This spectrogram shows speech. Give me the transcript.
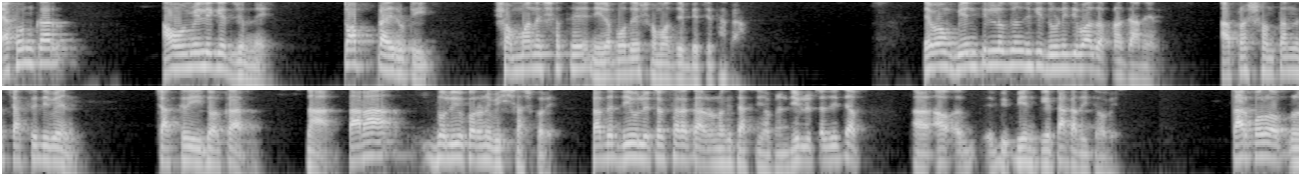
এখনকার আওয়ামী লীগের জন্যে টপ প্রায়োরিটি সম্মানের সাথে নিরাপদে সমাজে বেঁচে থাকা। এবং বিএনপির লোকজন যে কি দুর্নীতিবাজ আপনারা জানেন? আপনার সন্তানের চাকরি দিবেন, চাকরি দরকার। না, তারা দলীয়করণে বিশ্বাস করে। তাদের ডিউ লেটার ছাড়া কারণ ওনাকে চাকরি হবে না। ডিউ লেটার দিতে বিএনপিকে টাকা দিতে হবে। তারপরও আপনার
